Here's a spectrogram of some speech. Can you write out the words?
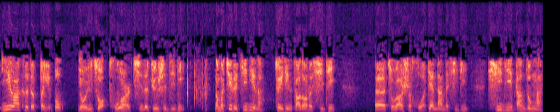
伊拉克的北部有一座土耳其的军事基地，那么这个基地呢，最近遭到了袭击，呃，主要是火箭弹的袭击。袭击当中呢，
